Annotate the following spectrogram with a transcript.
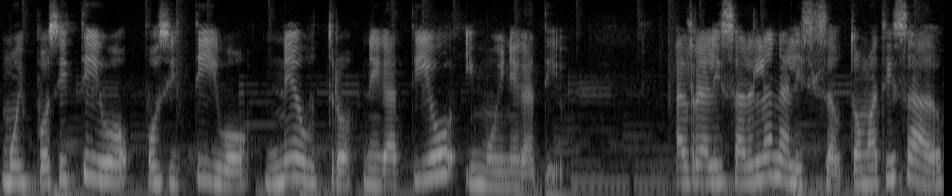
muy positivo, positivo, neutro, negativo y muy negativo. Al realizar el análisis automatizado,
